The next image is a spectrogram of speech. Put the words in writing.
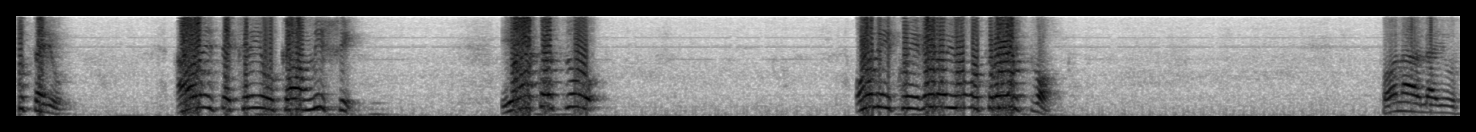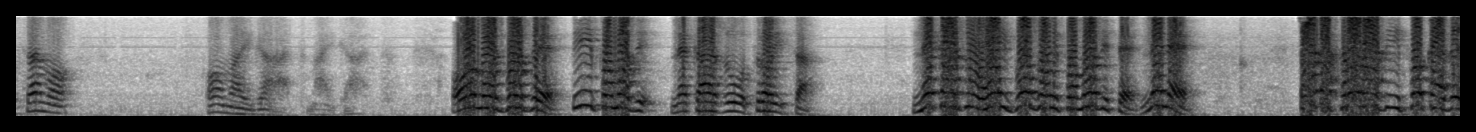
pucaju a oni se kriju kao miši. Iako su oni koji veruju u trojstvo ponavljaju samo oh my god, my god o moj Bože ti pomozi. Ne kažu trojica ne kažu hej Bogovi pomozite. Ne ne. Tada proradi i pokaže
